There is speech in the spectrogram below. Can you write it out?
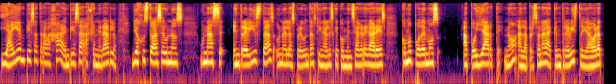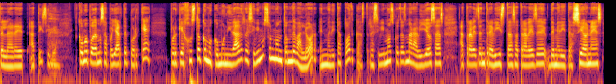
Y ahí empieza a trabajar, empieza a generarlo. Yo justo hace unos, unas entrevistas, una de las preguntas finales que comencé a agregar es cómo podemos apoyarte, ¿no? A la persona a la que entrevisto y ahora te la haré a ti, Silvia. ¿Cómo podemos apoyarte? ¿Por qué? Porque justo como comunidad recibimos un montón de valor en Medita Podcast. Recibimos cosas maravillosas a través de entrevistas, a través de, de meditaciones,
